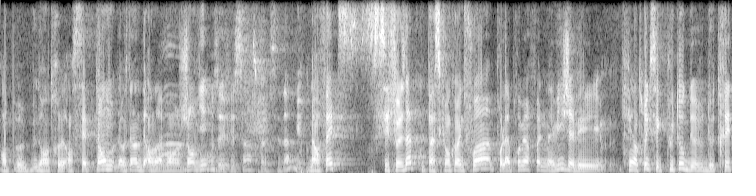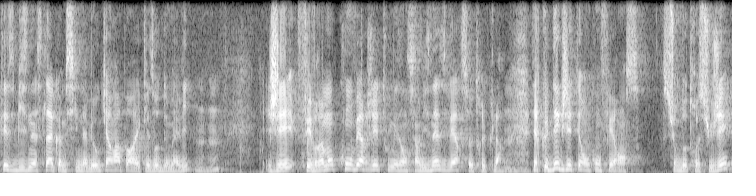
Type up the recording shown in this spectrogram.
en, entre, en septembre, en avant janvier. Comment vous avez fait ça C'est dingue. Mais en fait, c'est faisable parce qu'encore une fois, pour la première fois de ma vie, j'avais fait un truc, c'est que plutôt que de, de traiter ce business-là comme s'il n'avait aucun rapport avec les autres de ma vie, Mhm. J'ai fait vraiment converger tous mes anciens business vers ce truc-là. Mhm. C'est-à-dire que dès que j'étais en conférence sur d'autres sujets,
